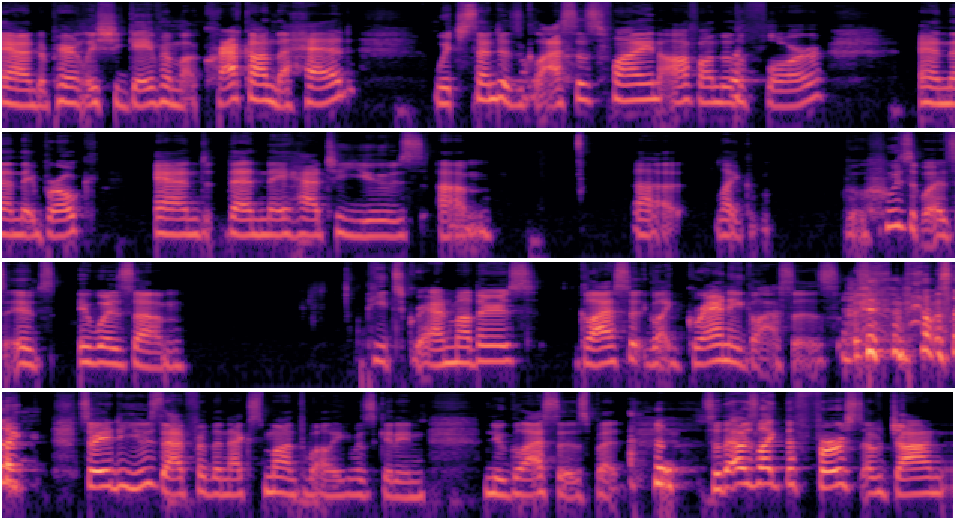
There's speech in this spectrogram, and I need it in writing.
And apparently she gave him a crack on the head, which sent his glasses flying off onto the floor. And then they broke. And then they had to use um uh like whose it was it was it was um Pete's grandmother's glasses, like granny glasses. that was like, so he had to use that for the next month while he was getting new glasses. But so that was like the first of John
